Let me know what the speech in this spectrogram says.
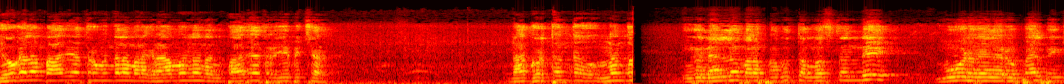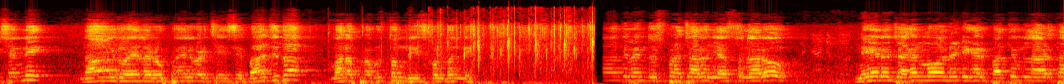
యువగలం పాదయాత్ర ముందల మన గ్రామంలో నన్ను పాదయాత్ర చేపించారు. నా గుర్తంత ఉన్నంత ఇంకో నెలలో మన ప్రభుత్వం వస్తుంది. మూడు వేల రూపాయల పెన్షన్ని నాలుగు వేల రూపాయలు కూడా చేసే బాధ్యత మన ప్రభుత్వం తీసుకుంటుంది. దుష్ప్రచారం చేస్తున్నారు? నేను జగన్మోహన్ రెడ్డి గారి బతిమలాడుతా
